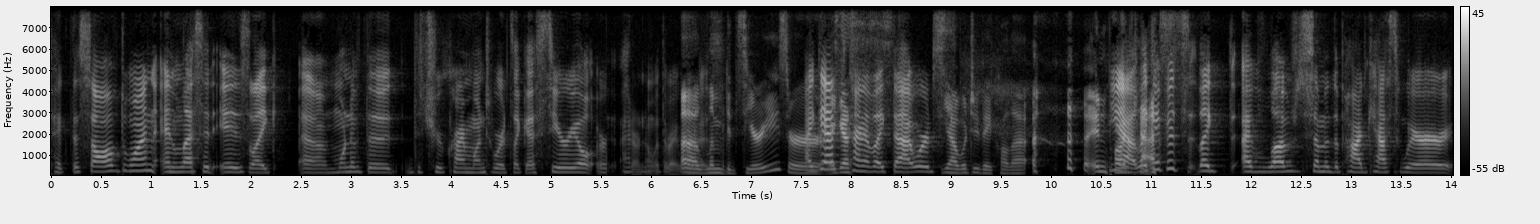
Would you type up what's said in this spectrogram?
pick the solved one unless it is like um, one of the the true crime ones where it's like a serial or I don't know what the right word uh, is. limited series, or I guess, kind of like that where it's Yeah, what do they call that? In yeah like if it's like i've loved some of the podcasts where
